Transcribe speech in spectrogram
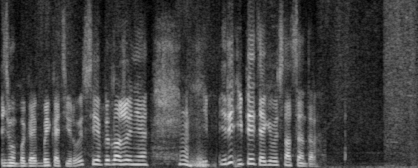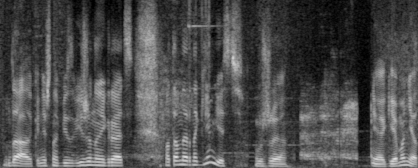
видимо, бойкотирует все предложения и, и, и перетягивается на центр. Да, конечно, без Вижена играть. Но там, наверное, гем есть уже. Не, гема нет.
